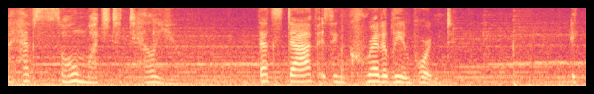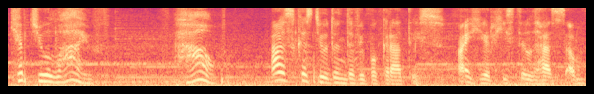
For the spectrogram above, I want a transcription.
I have so much to tell you. That staff is incredibly important. It kept you alive. How? Ask a student of Hippocrates. I hear he still has some.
